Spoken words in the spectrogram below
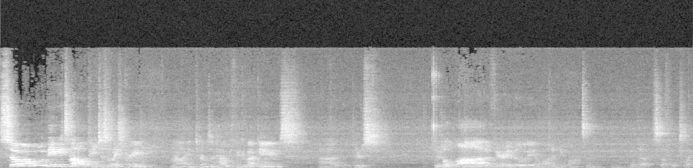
So maybe it's not all peaches and ice cream uh, in terms of how we think about games. Uh, there's there's a lot of variability and a lot of nuance in, in what that stuff looks like.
